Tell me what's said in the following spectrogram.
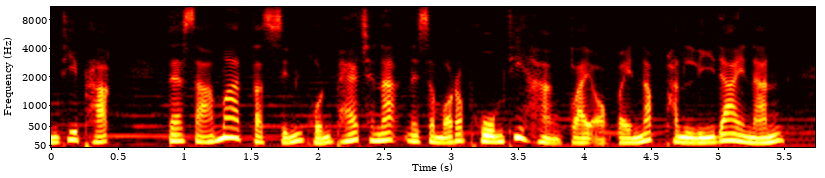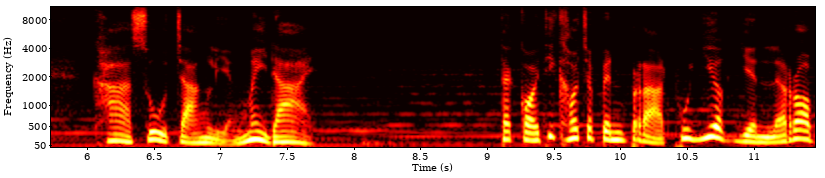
มที่พัก แต่สามารถตัดสินผลแพ้ชนะในสมรภูมิที่ห่างไกลออกไปนับพันลี้ได้นั้นข้าสู้จางเหลียงไม่ได้ แต่ก่อนที่เขาจะเป็นปราดผู้เยือกเย็นและรอบ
